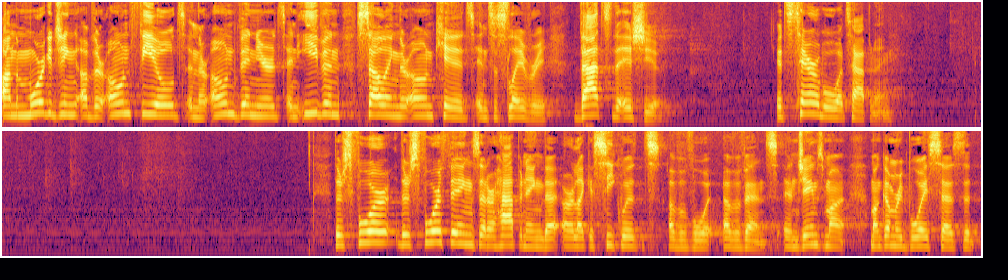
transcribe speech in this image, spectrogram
on the mortgaging of their own fields and their own vineyards and even selling their own kids into slavery. That's the issue. It's terrible what's happening. There's four, there's four things that are happening that are like a sequence of, avo- of events. And James Mon- Montgomery Boice says that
